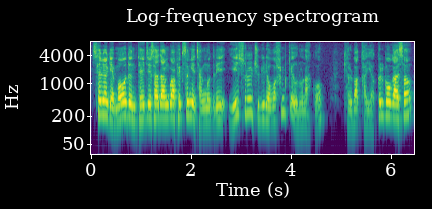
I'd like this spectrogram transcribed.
새벽에 모든 대제사장과 백성의 장로들이 예수를 죽이려고 함께 의논하고 결박하여 끌고 가서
